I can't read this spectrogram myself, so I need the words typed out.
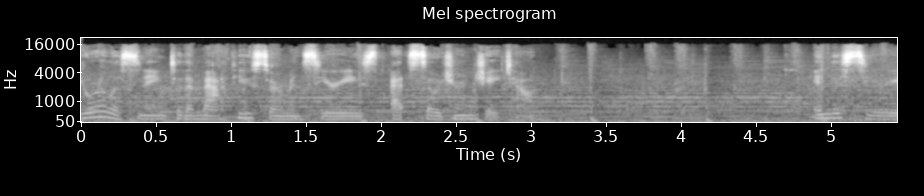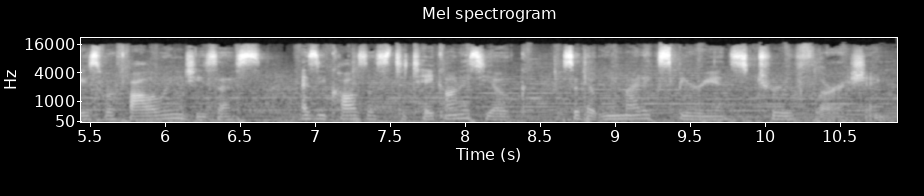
You're listening to the Matthew Sermon Series at Sojourn J Town. In this series, we're following Jesus as he calls us to take on his yoke so that we might experience true flourishing.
